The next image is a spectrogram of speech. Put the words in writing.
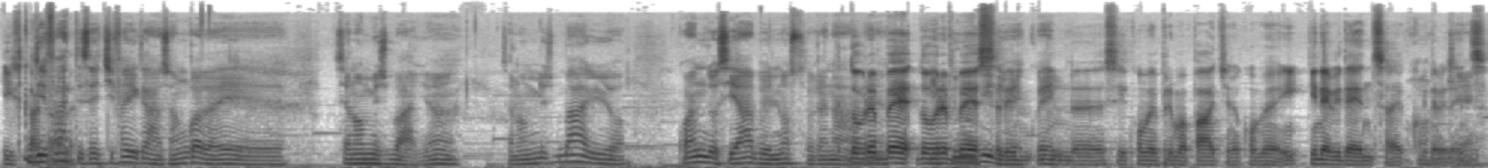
il canale. Difatti, se ci fai caso, ancora è. Se non mi sbaglio, eh, se non mi sbaglio, quando si apre il nostro canale, Dovrebbe, dovrebbe essere in, eh, sì, come prima pagina, come in, in evidenza, ecco, in Ok. evidenza.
